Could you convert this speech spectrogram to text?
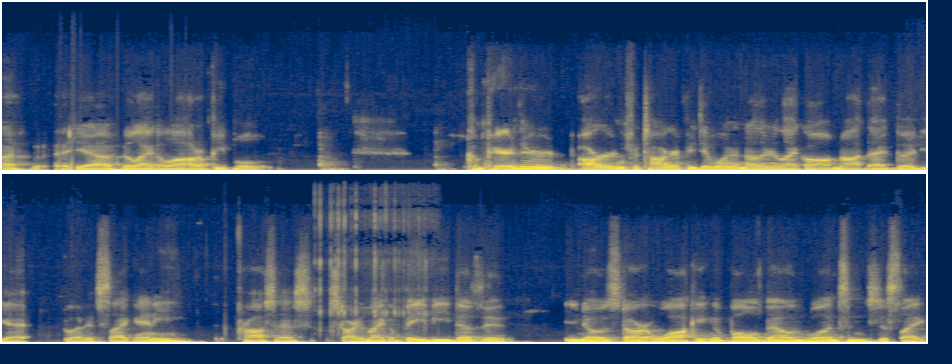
I, yeah, I feel like a lot of people compare their art and photography to one another. Like, oh, I'm not that good yet. But it's like any process. Starting like a baby doesn't, you know, start walking and fall down once and just like,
